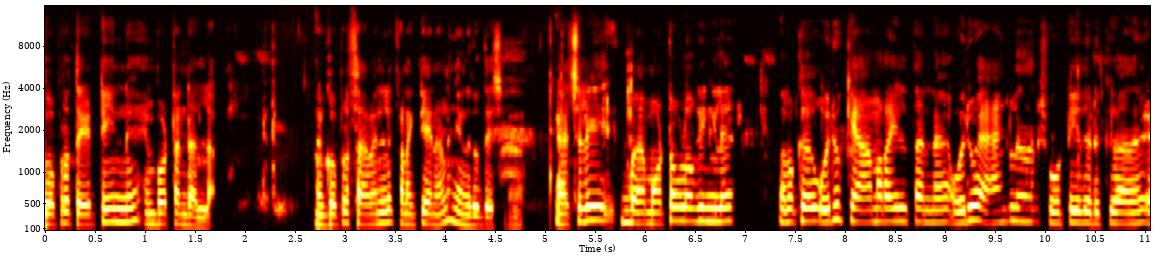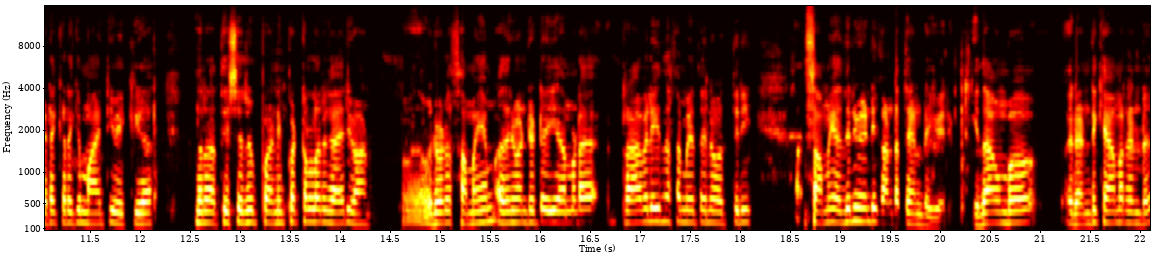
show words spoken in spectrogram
ഗോപ്രോ തേർട്ടീന് ഇമ്പോർട്ടന്റ് അല്ല. ഗോപ്രോ സെവനിൽ കണക്ട് ചെയ്യാനാണ് ഞാനിത് ഉദ്ദേശിക്കുന്നത്. ആക്ച്വലി മോട്ടോ വ്ളോഗിങ്ങിൽ നമുക്ക് ഒരു ക്യാമറയിൽ തന്നെ ഒരു ആംഗിളിൽ നിന്ന് ഷൂട്ട് ചെയ്തെടുക്കുക ഇടയ്ക്കിടയ്ക്ക് മാറ്റി വെക്കുക എന്നുള്ള അത്യാവശ്യം ഒരു പണിപ്പെട്ടുള്ള ഒരു കാര്യമാണ്. ഒരുപാട് സമയം അതിന് വേണ്ടിയിട്ട് നമ്മുടെ ട്രാവൽ ചെയ്യുന്ന സമയത്ത് തന്നെ ഒത്തിരി സമയം അതിനു വേണ്ടി കണ്ടെത്തേണ്ടി വരും. ഇതാകുമ്പോൾ രണ്ട് ക്യാമറ ഉണ്ട്.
